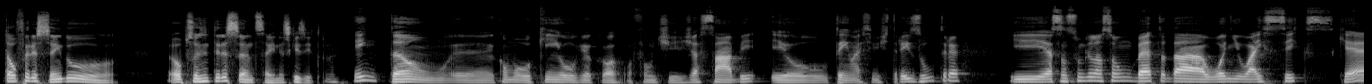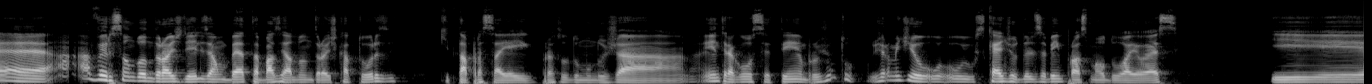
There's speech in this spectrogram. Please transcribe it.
está oferecendo opções interessantes aí nesse quesito. Né? Então, é, como quem ouve a, fonte já sabe, eu tenho o S23 Ultra e a Samsung lançou um beta da One UI 6, que é a versão do Android deles, é um beta baseado no Android 14 que tá para sair aí para todo mundo já entre agosto e setembro, junto, geralmente o, o schedule deles é bem próximo ao do iOS. E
